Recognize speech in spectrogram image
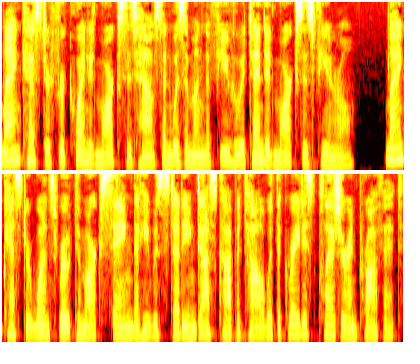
Lankester frequented Marx's house and was among the few who attended Marx's funeral. Lankester once wrote to Marx saying that he was studying Das Kapital with the greatest pleasure and profit.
